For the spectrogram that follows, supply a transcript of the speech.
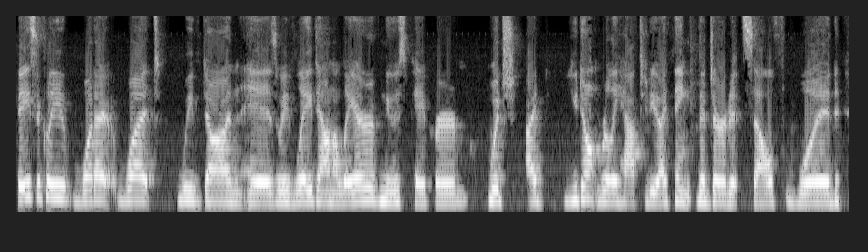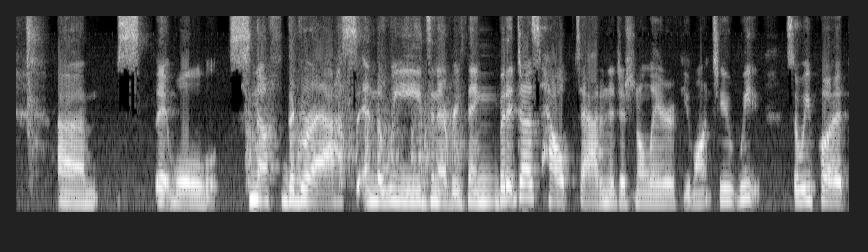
basically, what I what we've done is we've laid down a layer of newspaper, which I you don't really have to do. I think the dirt itself would. Um, it will snuff the grass and the weeds and everything, but it does help to add an additional layer if you want to. We so we put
